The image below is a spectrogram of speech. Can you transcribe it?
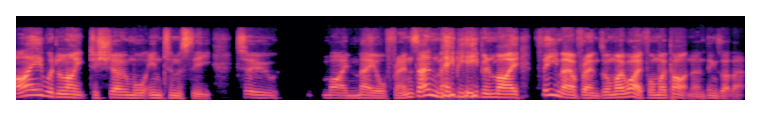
i would like to show more intimacy to my male friends and maybe even my female friends or my wife or my partner and things like that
